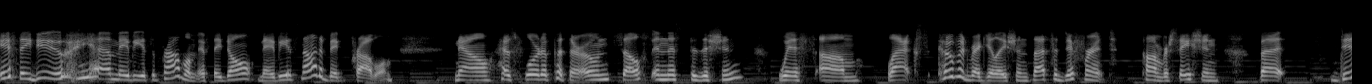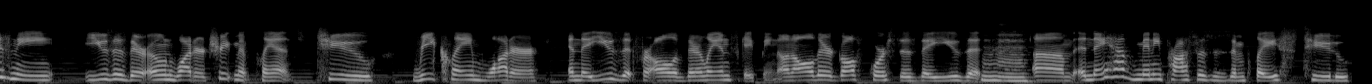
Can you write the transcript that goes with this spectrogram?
If they do, yeah, maybe it's a problem. If they don't, maybe it's not a big problem. Now, has Florida put their own self in this position with um, lax COVID regulations, that's a different conversation. But Disney uses their own water treatment plant to reclaim water and they use it for all of their landscaping. On all their golf courses, they use it. Mhm. Um, and they have many processes in place to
